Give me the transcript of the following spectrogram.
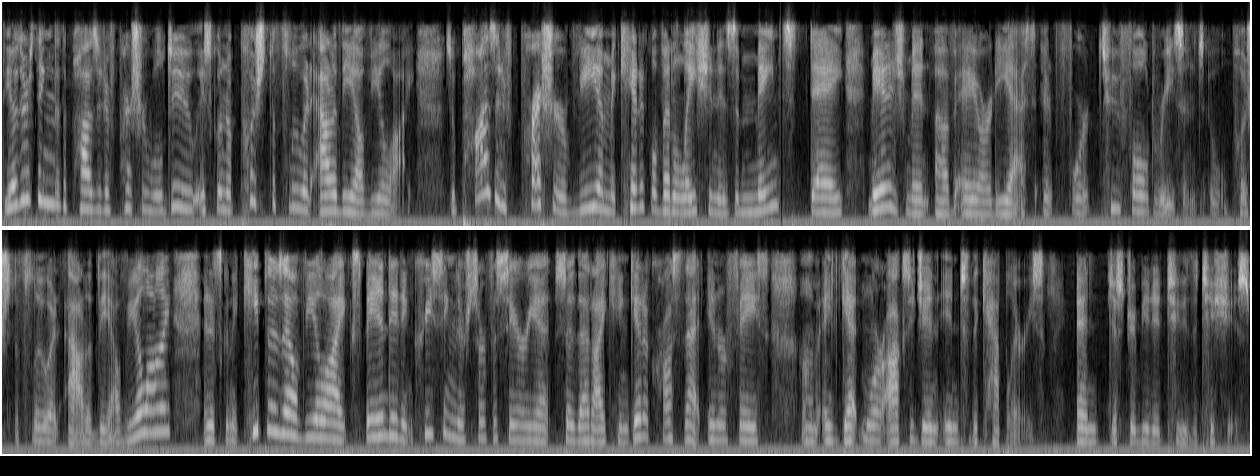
The other thing that the positive pressure will do is going to push the fluid out of the alveoli. So positive pressure via mechanical ventilation is a mainstay management of ARDS for twofold reasons. It will push the fluid out of the alveoli and it's going to keep those alveoli expanded, increasing their surface area so that I can get across that interface um, and get more oxygen into the capillaries and distributed to the tissues.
